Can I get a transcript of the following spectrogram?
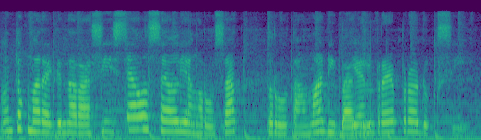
untuk meregenerasi sel-sel yang rusak, terutama di bagian reproduksi.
